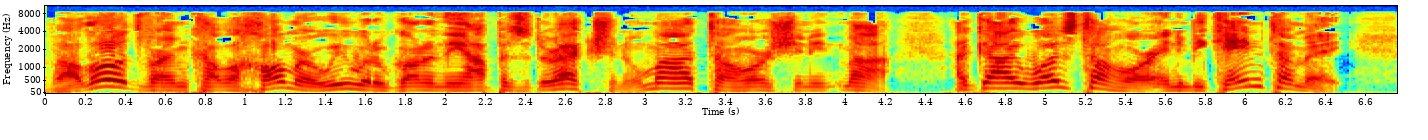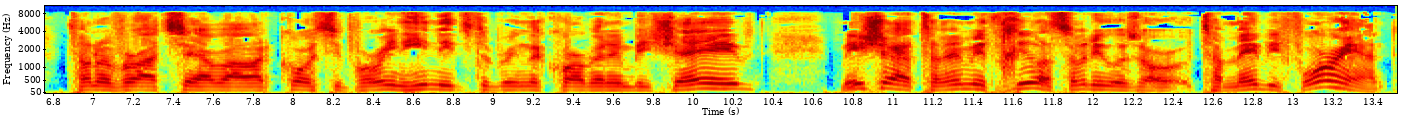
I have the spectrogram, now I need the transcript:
We would have gone in the opposite direction. Uma tahor ma. A guy was tahor and he became tameh. He needs to bring the korban and be shaved. Misha somebody who was uh, tameh beforehand.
